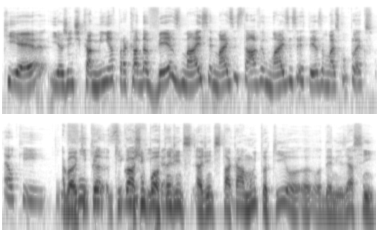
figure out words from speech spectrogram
que é, e a gente caminha para cada vez mais ser mais instável, mais incerteza, mais complexo. É o que. O Agora, o que, que, que, que eu acho importante né? a, gente, a gente destacar muito aqui, ô, ô, Denise, é assim:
